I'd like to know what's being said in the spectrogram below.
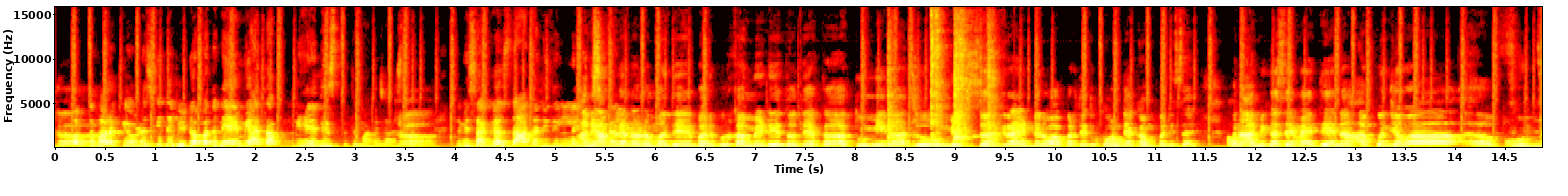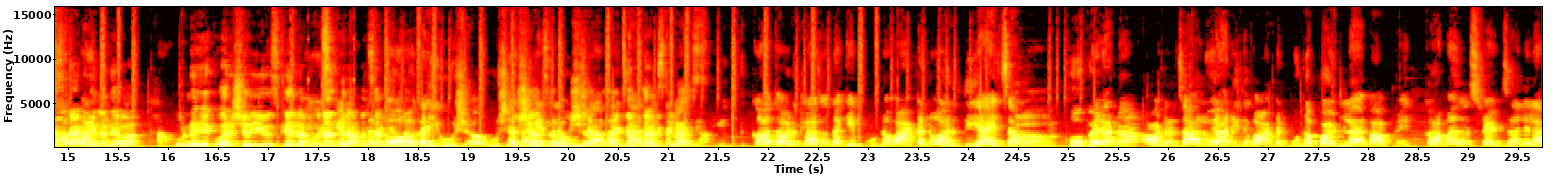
फक्त फरक एवढंच की ते व्हिडिओमध्ये नेहमी आता हे दिसतं तुम्हाला जास्त हा. तर मी सगळंच दादानी दिलेलं आणि use करते. आपल्याला ना मध्ये भरपूर कमेंट येत होत्या का तुम्ही ना जो मिक्सर ग्राइंडर वापरते तो कोणत्या कंपनीचा आहे हो. पण आम्ही कसं आहे माहितीये ना आपण जेव्हा फूड पूर्णपणे- स्टार्ट केला तेव्हा हा. पूर्ण एक वर्ष युज केला मग use नंतर केला. आपण तर तो सांगितलं होता ना. युष- उषाचा उषाचा, घेतला उषा उषाचा. एकदम बजाज third असं class. काही. इतका थर्ड क्लास होता की पूर्ण वाटण वरती यायचा हा. खूप वेळा ना ऑर्डर चालू आहे आणि ते वाटण पूर्ण पडलाय बापरे इतका माझा स्ट्रेट झालेला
